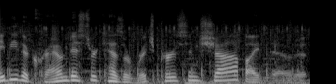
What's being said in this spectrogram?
Maybe the Crown District has a rich person shop? I doubt it.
